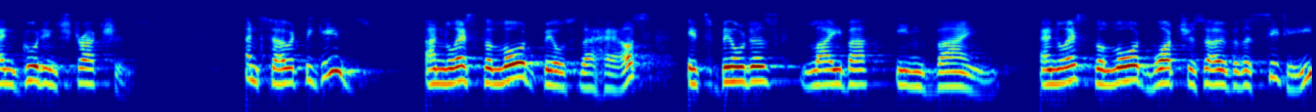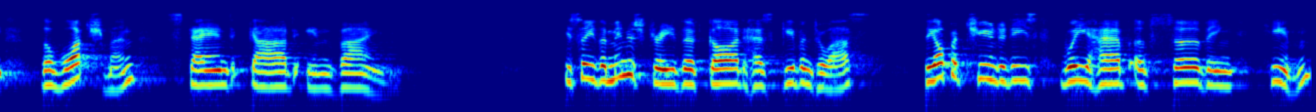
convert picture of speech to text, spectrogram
and good instructions. And so it begins. Unless the Lord builds the house, its builders labour in vain. Unless the Lord watches over the city, the watchmen stand guard in vain. You see, the ministry that God has given to us, the opportunities we have of serving Him,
